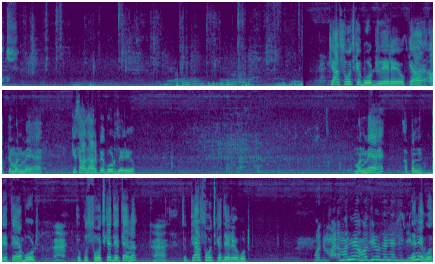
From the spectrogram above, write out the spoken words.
अच्छा। क्या सोच के वोट दे रहे हो? क्या आपके मन में है? किस आधार पे वोट दे रहे हो? मन में अपन देते हैं वोट हाँ। तो कुछ सोच के देते हैं ना? हाँ। तो क्या सोच के दे रहे हो वोट? वो तुम्हारे मन में हो फिर उधर दीदी नहीं नहीं वो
